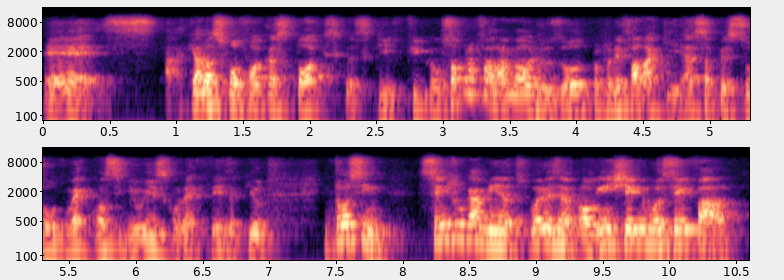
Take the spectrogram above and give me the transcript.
É, aquelas fofocas tóxicas que ficam só para falar mal dos outros, para poder falar que essa pessoa, como é que conseguiu isso, como é que fez aquilo. Então, assim, sem julgamentos. Por exemplo, alguém chega em você e fala:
